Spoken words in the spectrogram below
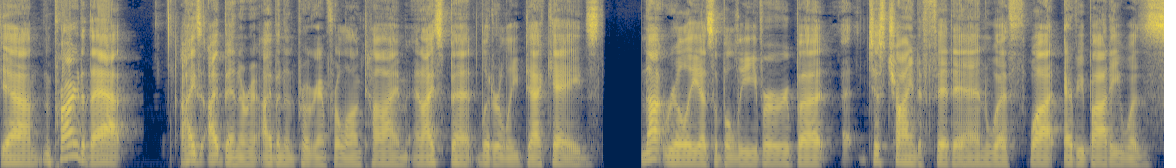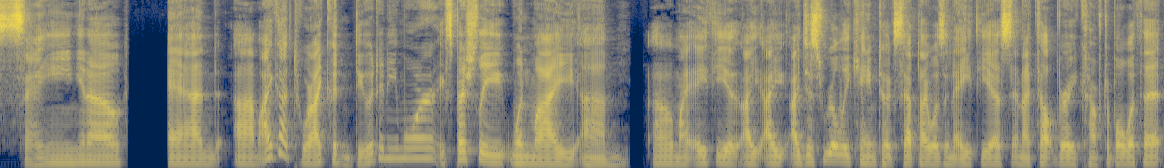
Yeah, and prior to that, I, I've been I've been in the program for a long time, and I spent literally decades not really as a believer, but uh, just trying to fit in with what everybody was saying, you know. And um, I got to where I couldn't do it anymore, especially when my um, oh my atheist. I, I I just really came to accept I was an atheist, and I felt very comfortable with it.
